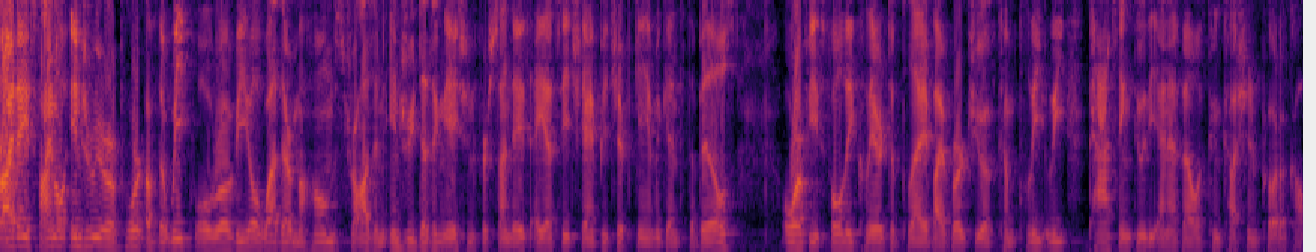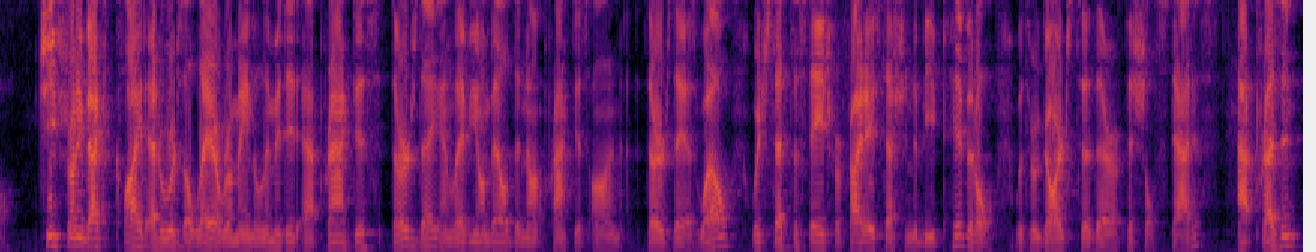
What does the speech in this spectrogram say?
Friday's final injury report of the week will reveal whether Mahomes draws an injury designation for Sunday's AFC Championship game against the Bills, or if he's fully cleared to play by virtue of completely passing through the NFL concussion protocol. Chiefs running back Clyde Edwards-Helaire remained limited at practice Thursday, and Le'Veon Bell did not practice on Thursday as well, which sets the stage for Friday's session to be pivotal with regards to their official status. At present,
